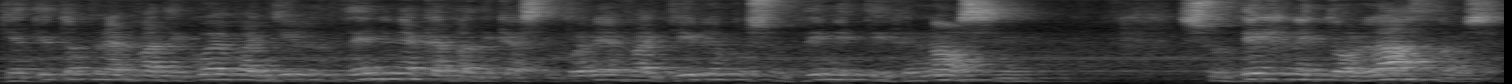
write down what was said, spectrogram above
Γιατί το πνευματικό Ευαγγέλιο δεν είναι καταδικαστικό, είναι Ευαγγέλιο που σου δίνει τη γνώση, σου δείχνει το λάθος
